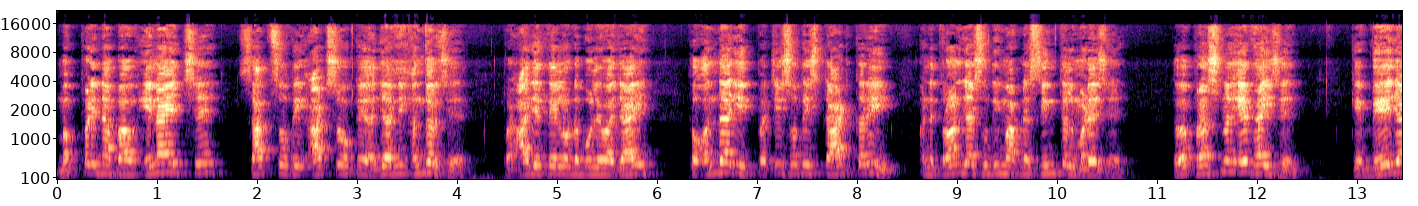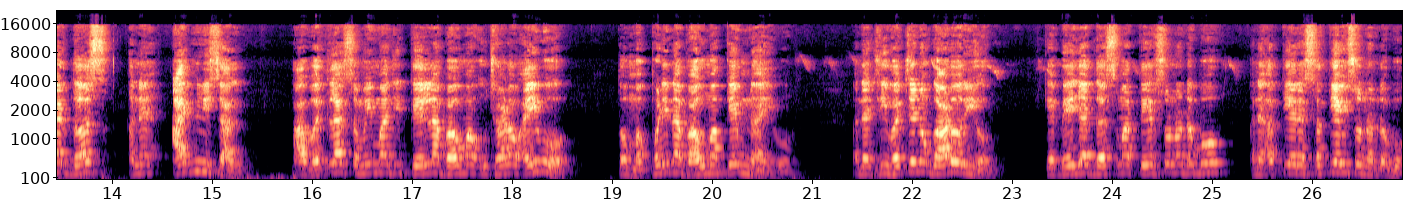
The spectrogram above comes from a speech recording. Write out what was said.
મગફળીના ભાવ એના જ છે સાતસો થી આઠસો કે હજારની અંદર છે. પણ આજે તેલનો ડબ્બો લેવા જાય તો અંદાજિત પચીસો થી સ્ટાર્ટ કરી અને ત્રણ હજાર સુધીમાં આપણે સિંગતેલ મળે છે. તો હવે પ્રશ્ન એ થાય છે કે બે હજાર દસ અને આજની સાલ આ વચલા સમયમાં જે તેલના ભાવમાં ઉછાળો આવ્યો તો મગફળીના ભાવમાં કેમ ન આવ્યો? અને જે વચ્ચેનો ગાળો રહ્યો કે બે હજાર દસમાં તેરસો નો ડબ્બો અને અત્યારે સત્યાવીસો નો ડબ્બો.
